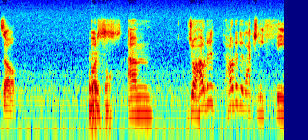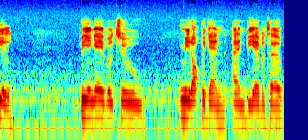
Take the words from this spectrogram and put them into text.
So, Very but cool. um, Joe, how did it how did it actually feel being able to meet up again and be able to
